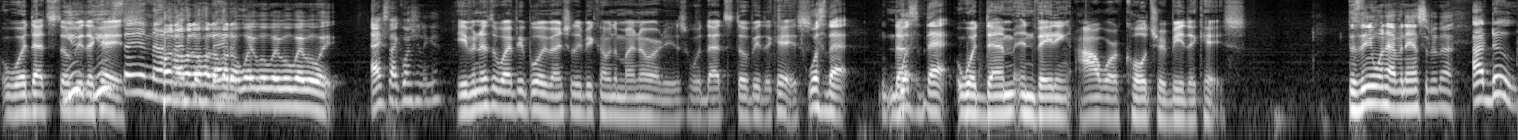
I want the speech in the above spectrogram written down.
would that still you, be the you case? saying the Hold on, hold on, hold on, hold on. Wait, wait, wait, wait, wait, wait, wait. Ask that question again. Even if the white people eventually become the minorities, would that still be the case? What's that? That- What's that? Would them invading our culture be the case? Does anyone have an answer to that? I do.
